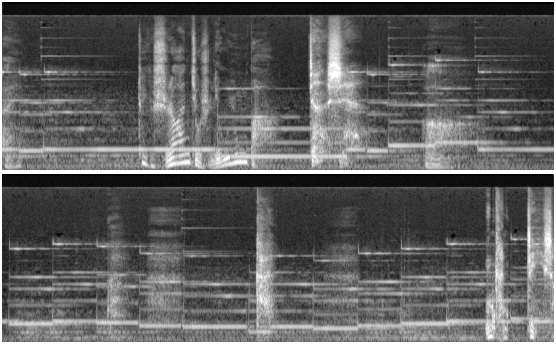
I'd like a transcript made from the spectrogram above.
哎，这个石安就是刘墉吧？正是。啊。看，您看这一手。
